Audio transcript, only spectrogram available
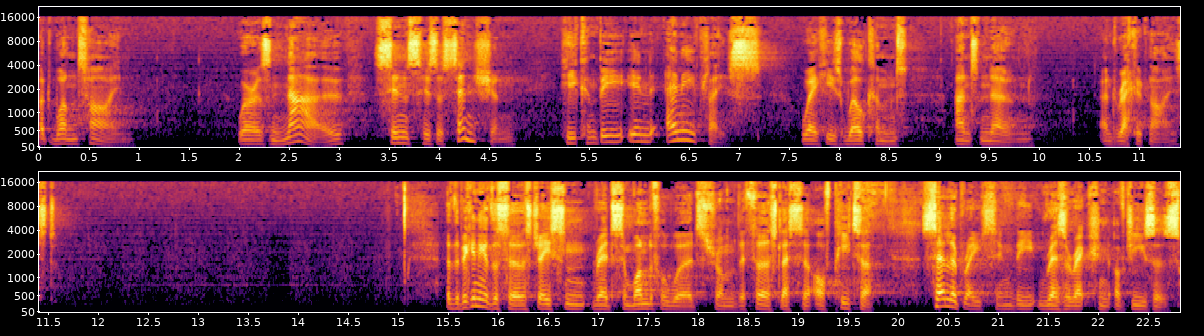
at one time. Whereas now, since his ascension, he can be in any place where he's welcomed and known and recognized. At the beginning of the service, Jason read some wonderful words from the first letter of Peter, celebrating the resurrection of Jesus.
